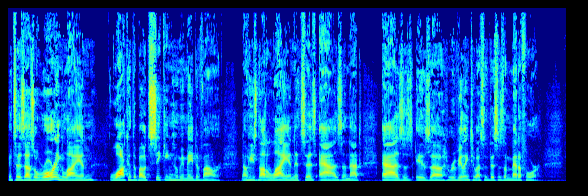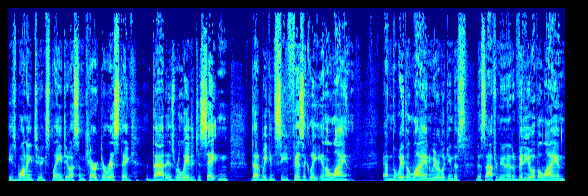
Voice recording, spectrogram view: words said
It says, As a roaring lion walketh about seeking whom he may devour. Now, he's not a lion, it says as, and that as is, is uh, revealing to us that this is a metaphor. He's wanting to explain to us some characteristic that is related to Satan that we can see physically in a lion. And the way the lion, we were looking this, this afternoon at a video of a lion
